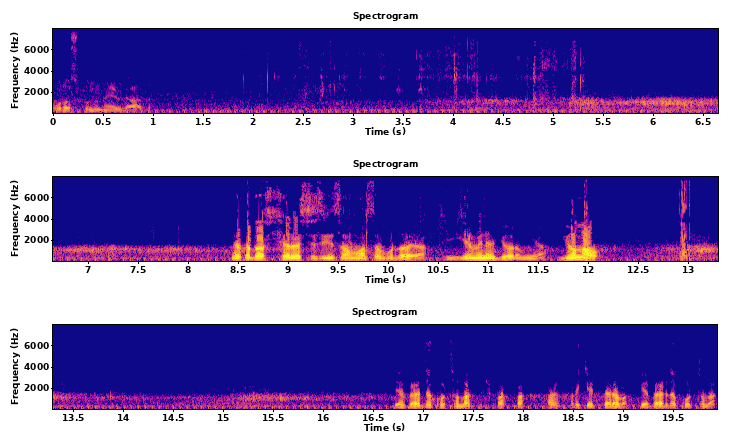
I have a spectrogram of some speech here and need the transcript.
Orospu'nun evladı. Ne kadar şerefsiz insan varsa burada ya. Yemin ediyorum ya. Yunav. Geberde kurtulakmış. Bak bak ha- hareketlere bak. Geberde kurtulak.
